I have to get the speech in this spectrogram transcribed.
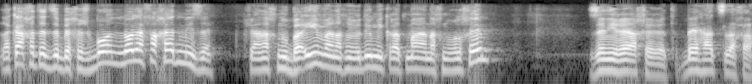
לקחת את זה בחשבון, לא לפחד מזה. כשאנחנו באים ואנחנו יודעים לקראת מה אנחנו הולכים, זה נראה אחרת. בהצלחה.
